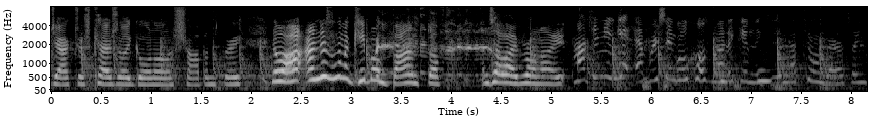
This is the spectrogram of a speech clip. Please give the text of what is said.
Jack just casually going on a shopping spree. No, I, I'm just gonna keep on buying stuff until I run out. Imagine you get every single cosmetic in the game. That's so embarrassing.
